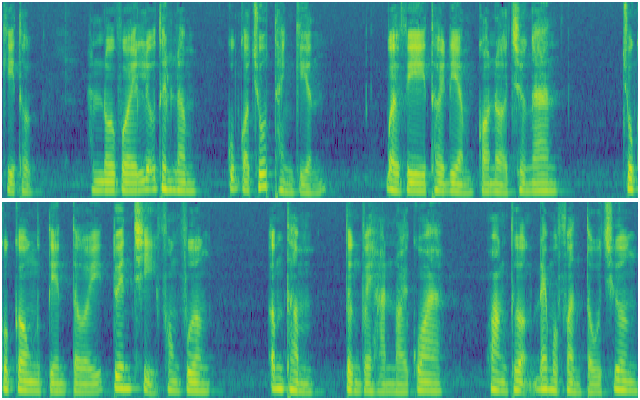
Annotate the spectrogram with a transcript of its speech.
Kỳ thực, Hắn đối với Liễu Thân Lâm Cũng có chút thành kiến, Bởi vì thời điểm còn ở Trường An Chu Công Công tiến tới tuyên chỉ phong vương. Âm thầm, từng về hắn nói qua, Hoàng thượng đem một phần tấu trương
